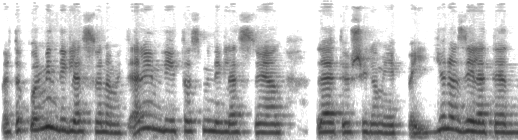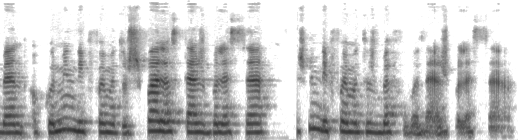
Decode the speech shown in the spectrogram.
mert akkor mindig lesz olyan, amit elindítasz, mindig lesz olyan lehetőség, ami éppen így jön az életedben, akkor mindig folyamatos választásba leszel, és mindig folyamatos befogadásba leszel.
